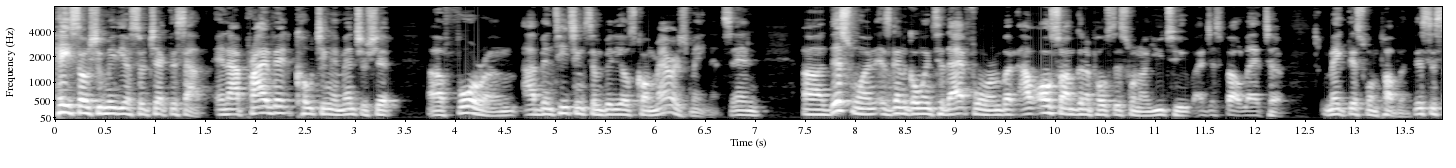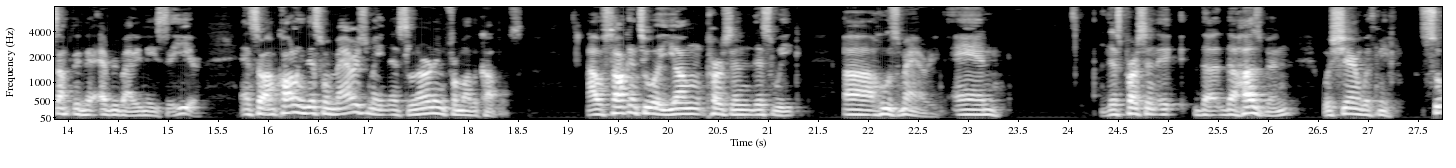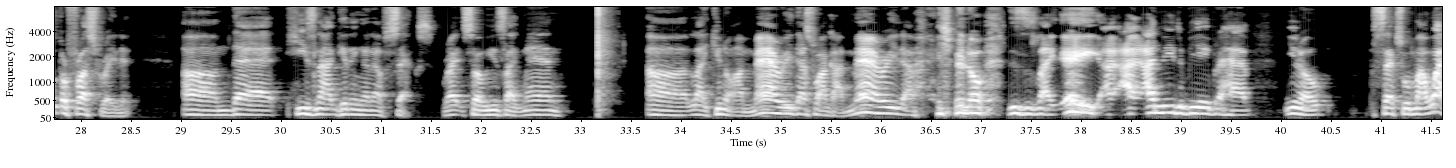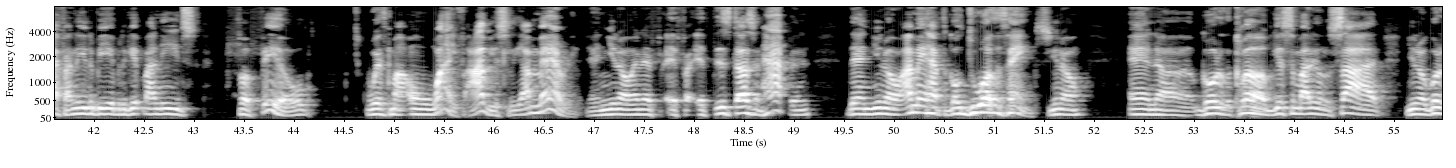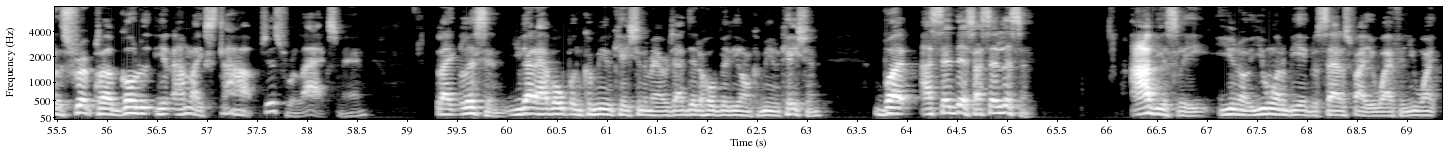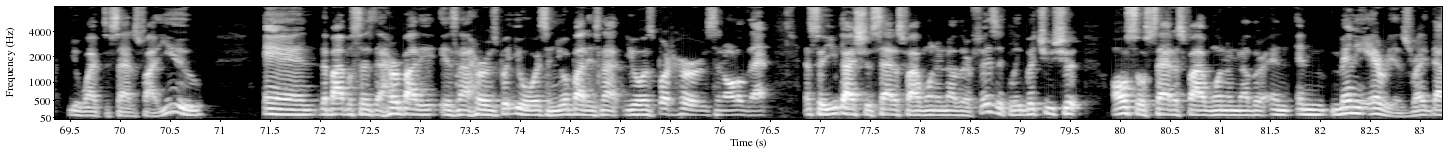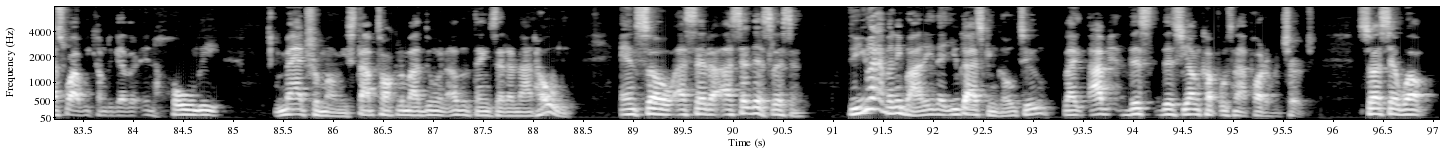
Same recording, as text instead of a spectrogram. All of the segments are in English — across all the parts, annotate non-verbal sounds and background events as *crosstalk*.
Hey, social media. So check this out. In our private coaching and mentorship uh, forum, I've been teaching some videos called marriage maintenance. And uh, this one is going to go into that forum, but I also I'm going to post this one on YouTube. I just felt led to make this one public. This is something that everybody needs to hear. And so I'm calling this one marriage maintenance, learning from other couples. I was talking to a young person this week uh, who's married, and this person, the the husband, was sharing with me, super frustrated um, that he's not getting enough sex, right? So he's like, man, uh, like, you know, I'm married. That's why I got married. *laughs* I, you know, this is like, hey, I, I need to be able to have, you know, sex with my wife. I need to be able to get my needs fulfilled with my own wife. Obviously, I'm married. And, you know, and if, if, if this doesn't happen, then, you know, I may have to go do other things, you know, and uh, go to the club, get somebody on the side, you know, go to the strip club, go to, you know, I'm like, stop, just relax, man like, listen, you got to have open communication in marriage. I did a whole video on communication, but I said this I said, listen, obviously, you know, you want to be able to satisfy your wife and you want your wife to satisfy you. And the Bible says that her body is not hers but yours, and your body is not yours but hers, and all of that. And so you guys should satisfy one another physically, but you should also satisfy one another in, in many areas, right? That's why we come together in holy matrimony. Stop talking about doing other things that are not holy. And so I said, I said this. Listen, do you have anybody that you guys can go to? Like I, this, this young couple is not part of a church. So I said, well,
